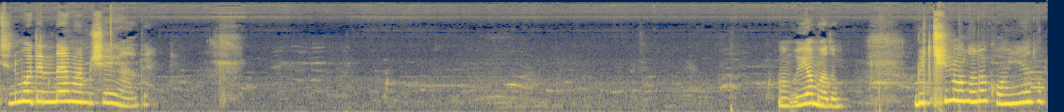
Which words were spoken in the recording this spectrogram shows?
Çin modelinde hemen bir şey geldi. Anlayamadım. Bir Çin olarak oynayalım.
